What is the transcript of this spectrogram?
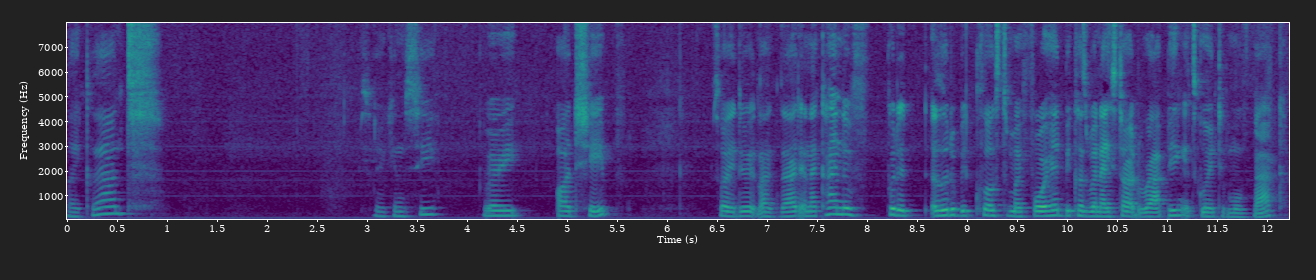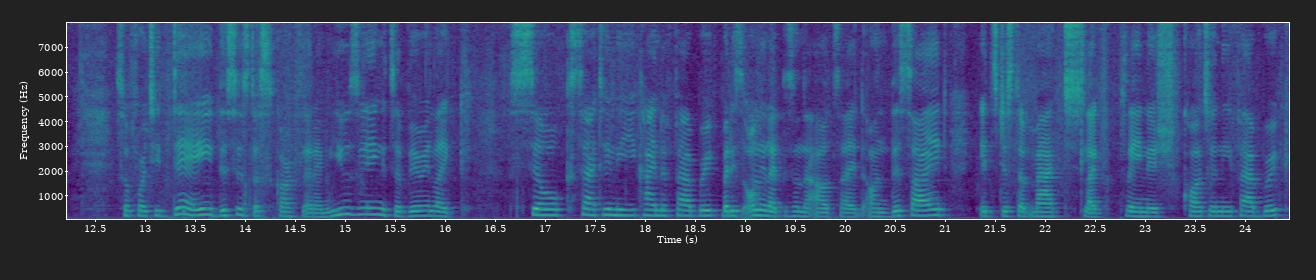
like that. So you can see very odd shape. So I do it like that and I kind of put it a little bit close to my forehead because when I start wrapping it's going to move back. So for today, this is the scarf that I'm using. It's a very like silk satiny kind of fabric but it's only like this on the outside on this side it's just a matte like plainish cottony fabric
